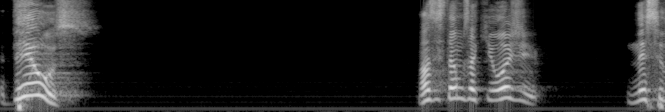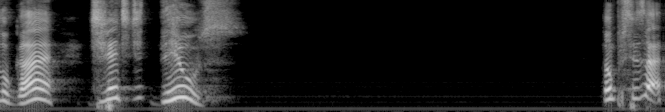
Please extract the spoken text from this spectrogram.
É Deus. Nós estamos aqui hoje nesse lugar diante de Deus. Então precisa,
